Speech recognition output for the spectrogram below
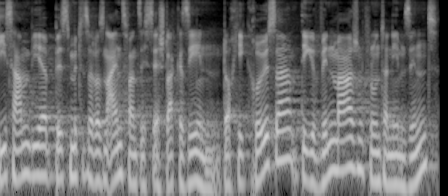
Dies haben wir bis Mitte 2021 sehr stark gesehen. Doch je größer die Gewinnmargen von Unternehmen sind,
